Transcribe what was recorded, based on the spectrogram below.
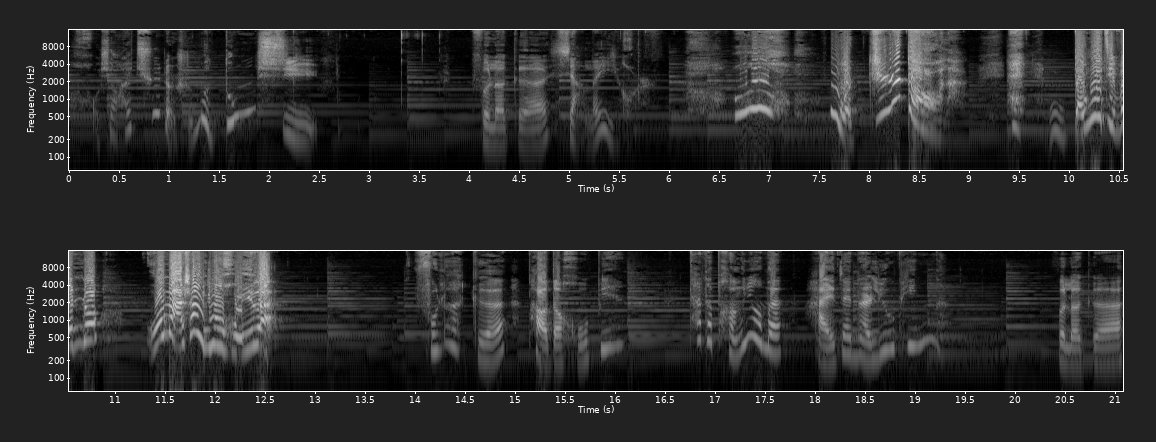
好像还缺点什么东西。弗洛格想了一会儿，哦，我知道了。嘿，等我几分钟。我马上就回来。弗洛格跑到湖边，他的朋友们还在那儿溜冰呢。弗洛格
